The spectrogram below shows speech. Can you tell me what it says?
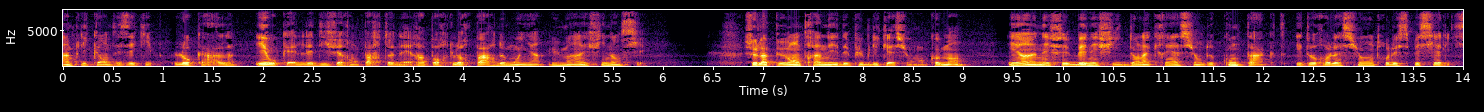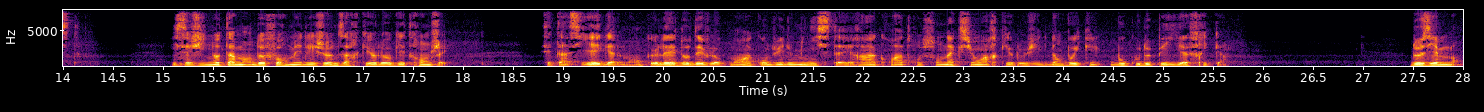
impliquant des équipes locales et auxquelles les différents partenaires apportent leur part de moyens humains et financiers. Cela peut entraîner des publications en commun et a un effet bénéfique dans la création de contacts et de relations entre les spécialistes. Il s'agit notamment de former les jeunes archéologues étrangers. C'est ainsi également que l'aide au développement a conduit le ministère à accroître son action archéologique dans beaucoup de pays africains. Deuxièmement,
